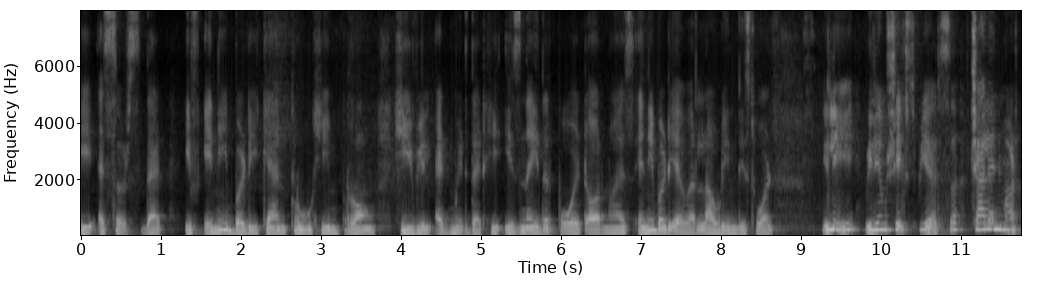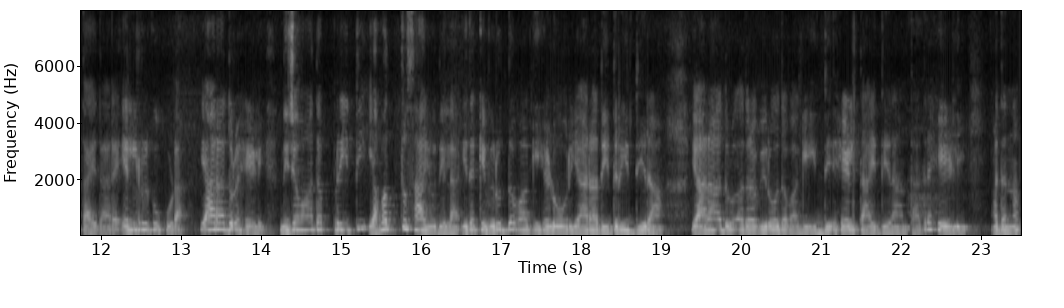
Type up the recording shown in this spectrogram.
he asserts that if any body can prove him wrong he will admit that he is neither poet or no has anybody ever loved in this world ಇಲ್ಲಿ ವಿಲಿಯಂ ಶೇಕ್ಸ್ಪಿಯರ್ಸ್ ಚಾಲೆಂಜ್ ಮಾಡ್ತಾ ಇದ್ದಾರೆ, ಎಲ್ರಿಗೂ ಕೂಡ. ಯಾರಾದರೂ ಹೇಳಿ, ನಿಜವಾದ ಪ್ರೀತಿ ಯಾವತ್ತೂ ಸಾಯುವುದಿಲ್ಲ. ಇದಕ್ಕೆ ವಿರುದ್ಧವಾಗಿ ಹೇಳುವವರು ಯಾರಾದರೂ ಇದ್ರೆ ಇದ್ದೀರಾ? ಯಾರಾದರೂ ಅದರ ವಿರೋಧವಾಗಿ ಇದ್ದಿ ಹೇಳ್ತಾ ಇದ್ದೀರಾ ಅಂತಾದರೆ ಹೇಳಿ. ಅದನ್ನು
